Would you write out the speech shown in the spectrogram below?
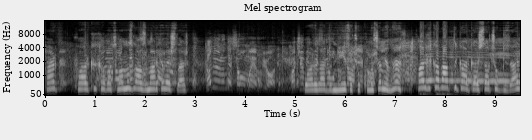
Fark, farkı kapatmamız lazım arkadaşlar. Önünde savunma yapıyor. Maçın Bu aralarda bitmesine 30 niyeyse çok konuşamıyorum. ha. Farkı kapattık arkadaşlar çok güzel.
